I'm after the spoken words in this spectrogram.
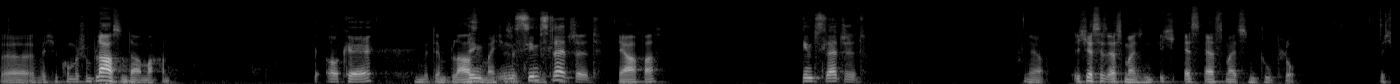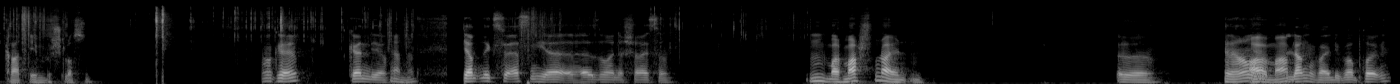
äh, irgendwelche komischen Blasen da machen. okay. Mit den Blasen diese Seems legit. Ja, was? Seems legit. Ja. Ich esse jetzt erstmal, ich esse erstmal jetzt ein Duplo. Hab ich gerade eben beschlossen. Okay, gönn dir. Ja, ne? Ich hab nichts zu essen hier, äh, so eine Scheiße. Hm, was machst du da hinten? Äh, keine Ah, Ahnung, Mann. Langeweile überbrücken.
